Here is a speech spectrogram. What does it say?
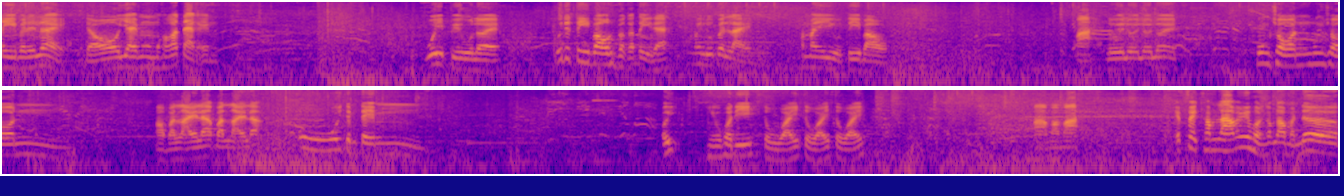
ตีไปเรื่อยๆ เดี๋ยวใยมุมเขาก็แตกเองวุ้ยปิวเลยวุ้ยจะตีเบาผิดปกตินะไม่รู้เป็นไรทำไมอยู่ตีเบา มาลุยลุยลุยลุยพุ่งชนพุ่งชนเอาบันไลแล้วบันไลแล้วโอ้ยเต็มเต็มเอ้ยหิวพอดีสวยสวยสวยมามามาเอฟเฟกต์คำรามไม่มีผลกับเราเหมือนเดิม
